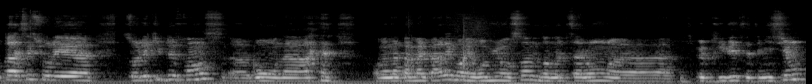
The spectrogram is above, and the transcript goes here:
Pour sur les euh, sur l'équipe de France, euh, bon, on en a pas mal parlé, moi et Romu ensemble dans notre salon euh, un petit peu privé de cette émission.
